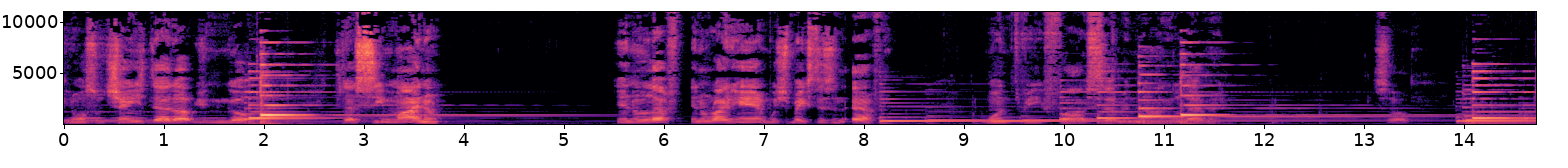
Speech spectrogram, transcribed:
can also change that up. You can go to that C minor in the left, in the right hand, which makes this an F. One, three, five, seven, nine, eleven. So, all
